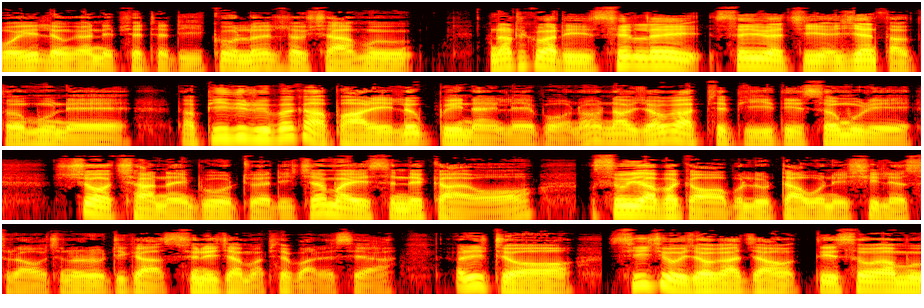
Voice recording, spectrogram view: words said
ကွယ်ရေးလုပ်ငန်းတွေဖြစ်တဲ့ဒီကိုလွဲလှုပ်ရှားမှု နောက်တစ်ခုကဒီဆစ်လိတ်ဆေးရွက်ကြီးအရက်တောက်သုံးမှုနဲ့တော့ပြည်သူတွေဘက်ကဘာတွေလုပ်ပေးနိုင်လဲပေါ့နော်နောက်ယောဂဖြစ်ပြီးသေဆုံးမှုတွေရှော့ချနိုင်ဖို့အတွက်ဒီကျန်းမာရေးစနစ်ကရောအစိုးရဘက်ကရောဘယ်လိုတာဝန်တွေရှိလဲဆိုတာကိုကျွန်တော်တို့အဓိကဆွေးနွေးကြမှာဖြစ်ပါတယ်ဆရာအဲ့ဒီတော့စီးချိုယောဂကြောင့်သေဆုံးရမှု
